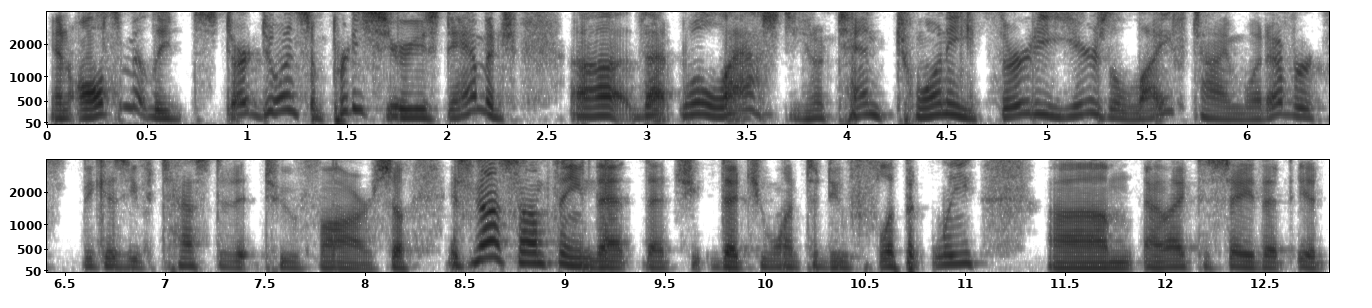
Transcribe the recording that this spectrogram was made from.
and ultimately start doing some pretty serious damage, uh, that will last you know, 10, 20, 30 years, a lifetime, whatever, because you've tested it too far. So it's not something that, that you, that you want to do flippantly. Um, I like to say that it,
